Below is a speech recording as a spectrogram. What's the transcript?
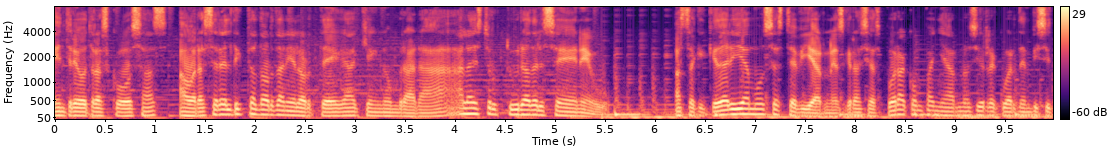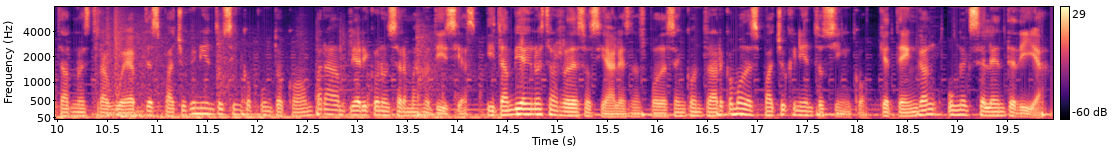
Entre otras cosas, ahora será el dictador Daniel Ortega quien nombrará a la estructura del CNU. Hasta aquí quedaríamos este viernes. Gracias por acompañarnos y recuerden visitar nuestra web despacho505.com para ampliar y conocer más noticias. Y también nuestras redes sociales nos puedes encontrar como Despacho 505. Que tengan un excelente día.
